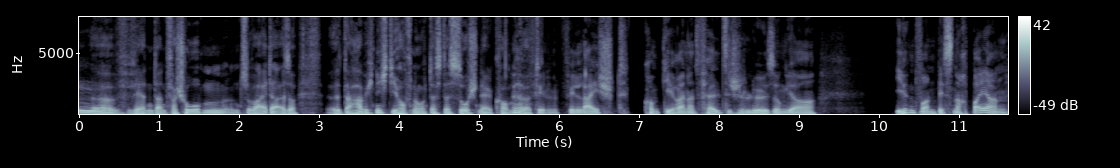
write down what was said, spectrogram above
äh, werden dann verschoben und so weiter. Also äh, da habe ich nicht die Hoffnung, dass das so schnell kommen Ja, wird. viel- vielleicht kommt die rheinland-pfälzische Lösung ja irgendwann bis nach Bayern.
